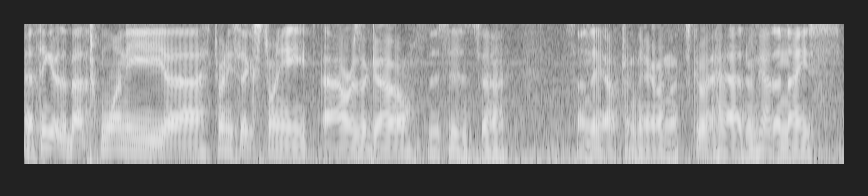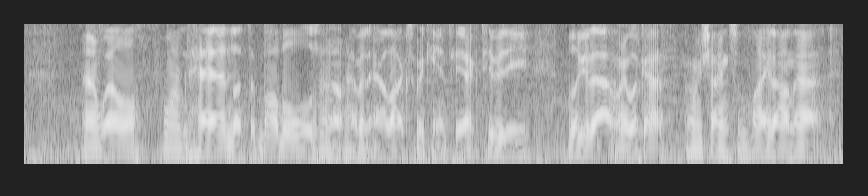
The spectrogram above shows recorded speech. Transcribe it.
I think it was about 20, uh, 26, 28 hours ago. This is uh, Sunday afternoon. And let's go ahead. We've got a nice, uh, well-formed head, lots of bubbles. I don't have an airlock, so we can't see activity. Look at that. When we look at, when we shine some light on that,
